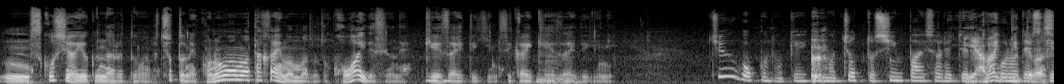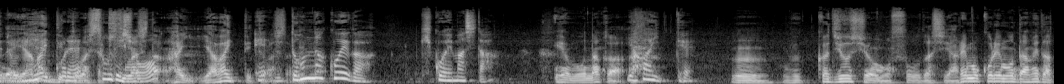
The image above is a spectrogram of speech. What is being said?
うん、少しは良くなると思います。ちょっとねこのまま高いままだと怖いですよね。経済的に、世界経済的に、中国の景気もちょっと心配されてるところですけど、ね、やばいって言ってました、ね、聞きました。はいやばいって言ってました、ね、どんな声が聞こえました？いやもうなんかやばいってうん、物価上昇もそうだしあれもこれもダメだ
